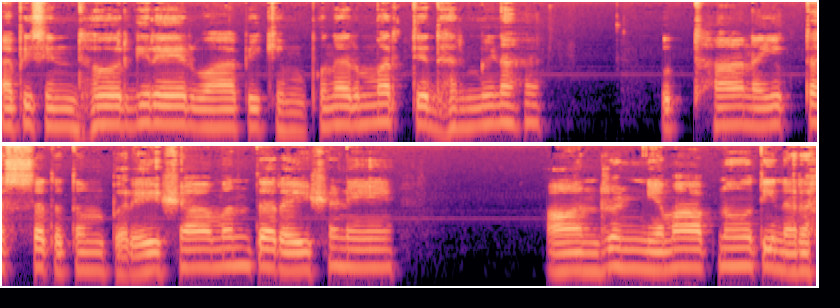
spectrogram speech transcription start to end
अपि सिन्धोर्गिरेर्वापि किं पुनर्मर्त्यधर्मिणः उत्थानयुक्तः सततं परेषामन्तरैषणे। आनृण्यमाप्नोति नरः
